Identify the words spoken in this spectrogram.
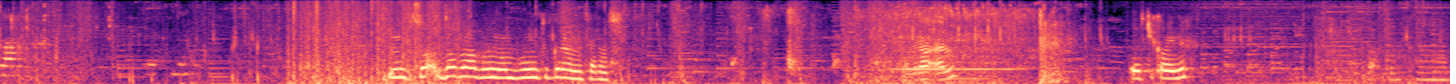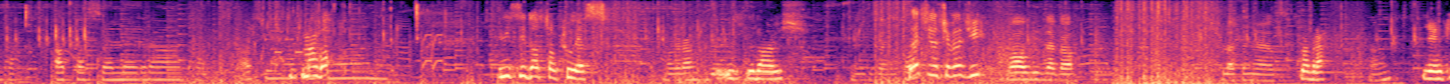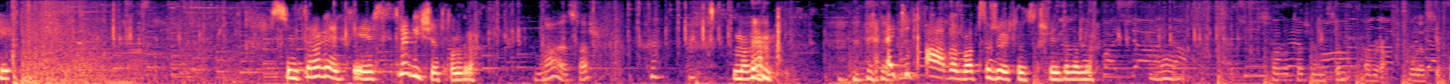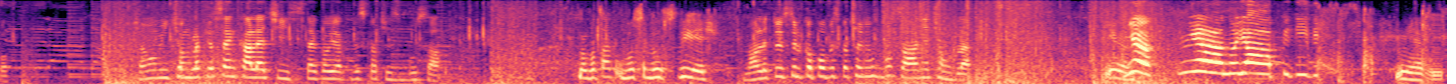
Mm, Co? Dobra, bo, bo my tu gramy teraz. Dobra, L. Jest ci kolejny? Mam go. Nic nie dostał, tu jest. Dobra, Nic dodałem. Leci do ciebie, leci. Wow, widzę go. Ślepy nie jest. Dobra, Tam. dzięki. Z tym jest tragicznie w tą grę. No, jesteś. No wiem. Ej, tu... A, dobra, otworzyłeś tę skrzynkę, dobra. No. Słaby też nie. Dobra, tu jest typo. Czemu mi ciągle piosenka leci z tego, jak wyskoczyć z busa? No bo tak, bo sobie ustawiłeś. No ale tu jest tylko po wyskoczeniu z busa, a nie ciągle. Nie wiem. Nie! Nie! No ja! PDD! Nie wiem.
